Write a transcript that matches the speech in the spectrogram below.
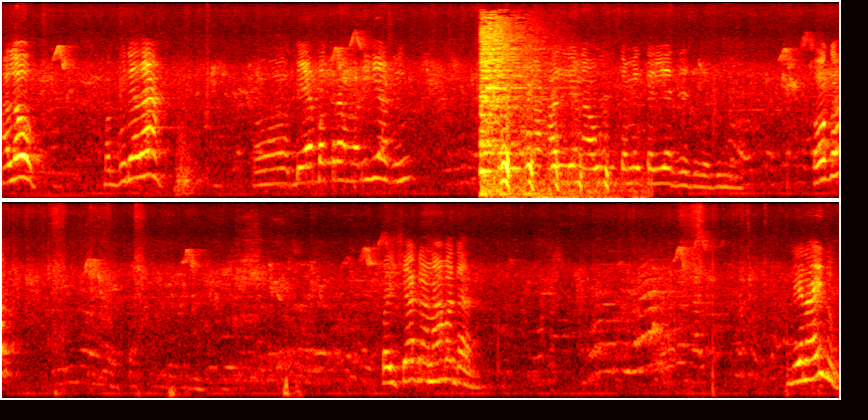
હલો. મગુ દાદા બે બકરા મળી ગયા છે. હાલ લઈને આવું તમે તૈયાર રહેજો બધું ઓકે પૈસા ઘણા બધા. લઈને આવી તું.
